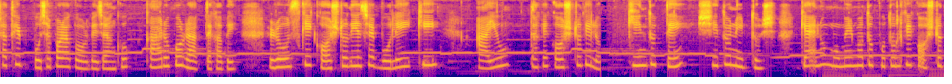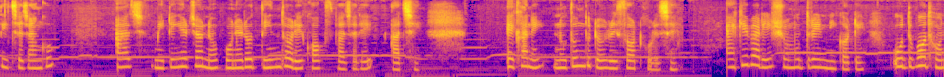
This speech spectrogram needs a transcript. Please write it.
সাথে বোঝাপড়া করবে, জাঙ্কুক। কার ওপর রাগ দেখাবে? রোজকে কষ্ট দিয়েছে বলেই কি আয়ু তাকে কষ্ট দিল? কিন্তু তে, সে তো নির্দোষ। কেন মোমের মতো পুতুলকে কষ্ট দিচ্ছে, জাঙ্কুক? আজ মিটিংয়ের জন্য পনেরো দিন ধরে কক্সবাজারে আছে। এখানে নতুন দুটো রিসর্ট করেছে। একেবারে সমুদ্রের নিকটে। উদ্বোধন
